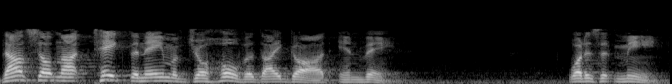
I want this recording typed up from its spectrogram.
Thou shalt not take the name of Jehovah thy God in vain. What does it mean?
